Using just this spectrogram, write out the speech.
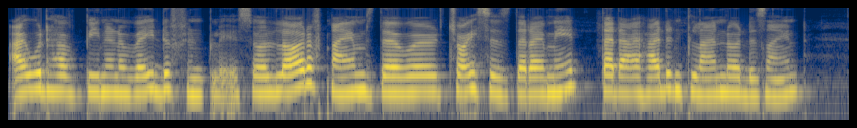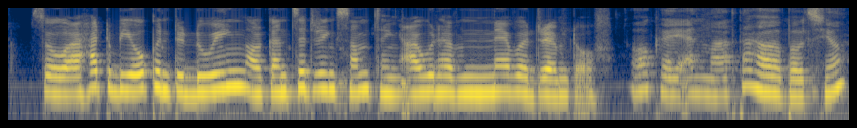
I would have been in a very different place. So a lot of times there were choices that I made that I hadn't planned or designed. So I had to be open to doing or considering something I would have never dreamt of. Okay, and Marta, how about you?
